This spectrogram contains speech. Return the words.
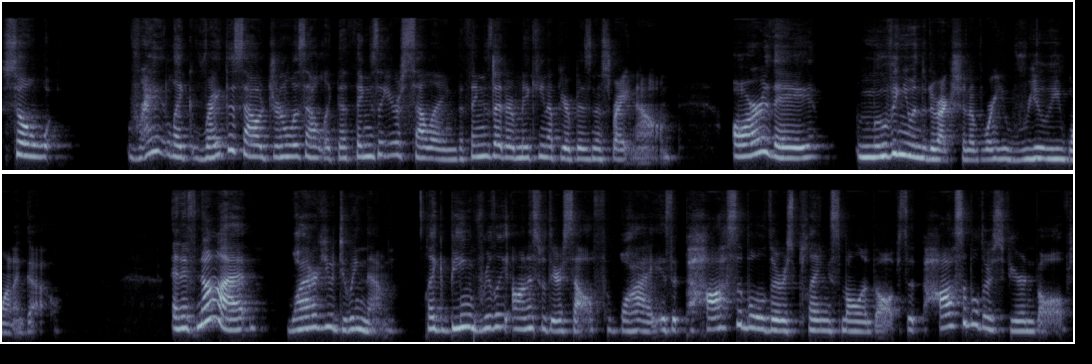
So, right, like write this out, journal this out, like the things that you're selling, the things that are making up your business right now. Are they moving you in the direction of where you really want to go? And if not, why are you doing them? like being really honest with yourself. Why? Is it possible there's playing small involved? Is it possible there's fear involved?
